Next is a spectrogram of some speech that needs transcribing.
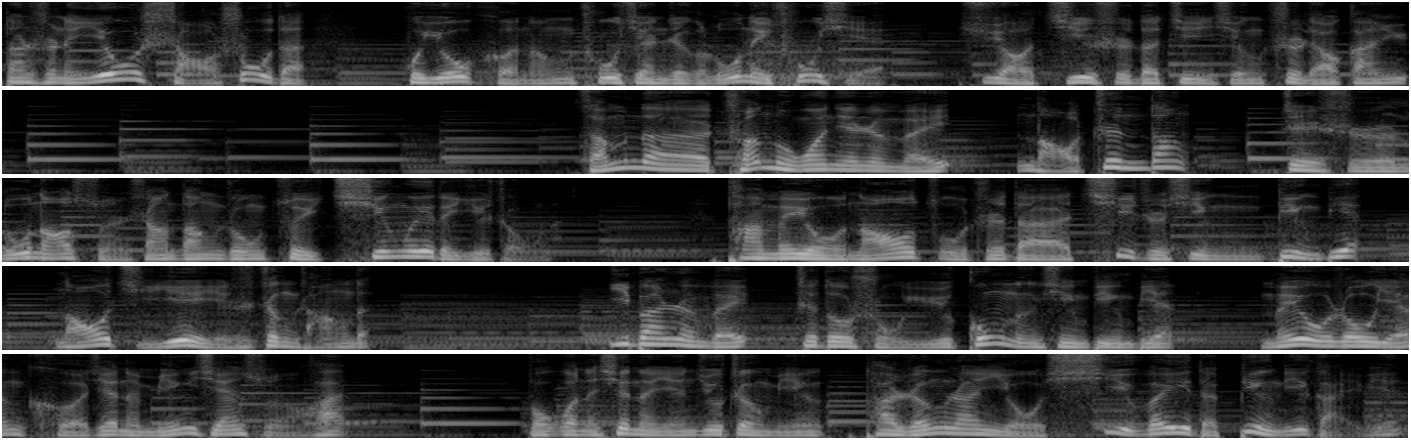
但是呢，也有少数的。会有可能出现这个颅内出血，需要及时的进行治疗干预。咱们的传统观念认为，脑震荡这是颅脑损伤当中最轻微的一种了，它没有脑组织的器质性病变，脑脊液也是正常的。一般认为这都属于功能性病变，没有肉眼可见的明显损害。不过呢，现在研究证明它仍然有细微的病理改变，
